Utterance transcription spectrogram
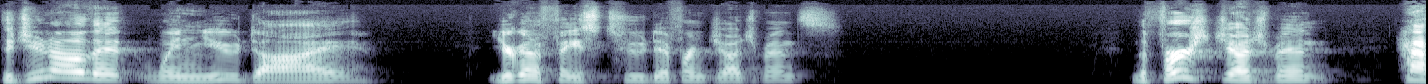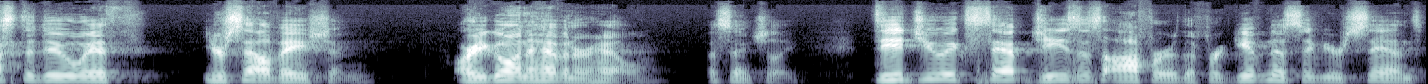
Did you know that when you die, you're going to face two different judgments? The first judgment has to do with your salvation. Are you going to heaven or hell, essentially? Did you accept Jesus' offer, of the forgiveness of your sins,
